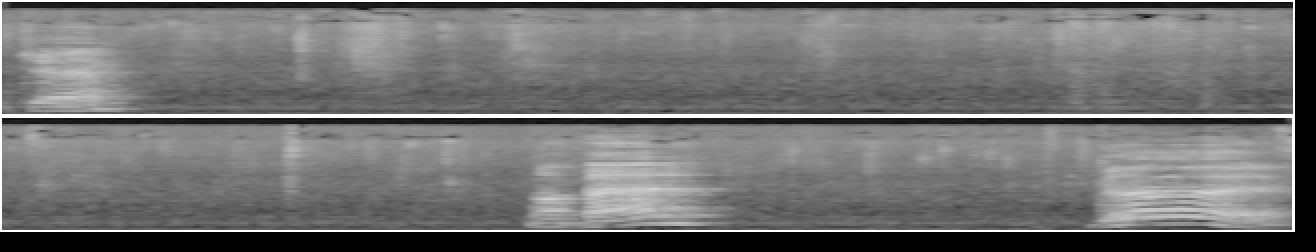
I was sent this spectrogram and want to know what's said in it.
Okay. Not bad. Good.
